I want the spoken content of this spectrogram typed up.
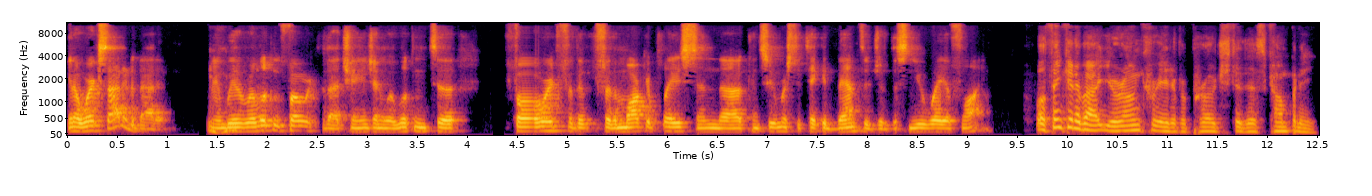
you know, we're excited about it. Mm-hmm. And we're, we're looking forward to that change and we're looking to forward for the for the marketplace and uh, consumers to take advantage of this new way of flying. Well, thinking about your own creative approach to this company,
